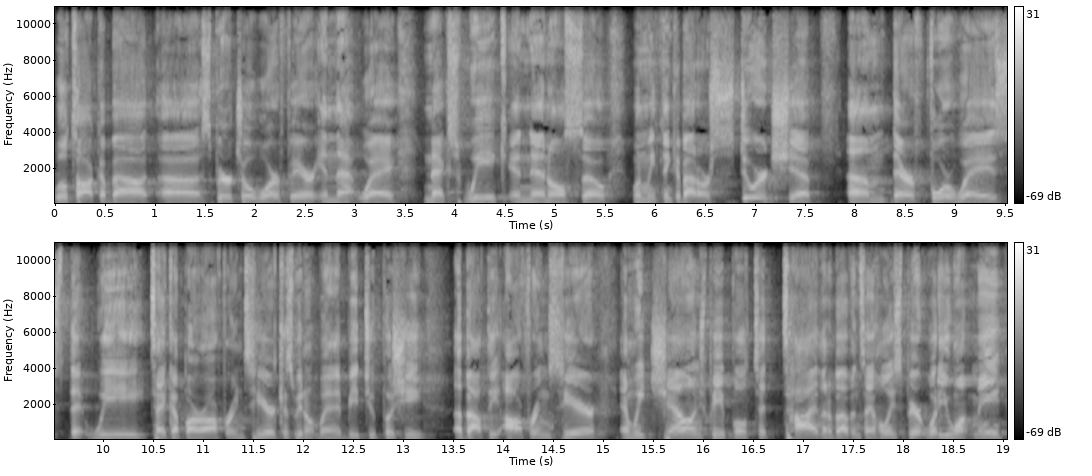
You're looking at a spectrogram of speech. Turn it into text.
we'll talk about uh, spiritual warfare in that way next week. And then also, when we think about our stewardship, um, there are four ways that we take up our offerings here because we don't want to be too pushy about the offerings here. And we challenge people to tithe and above and say, Holy Spirit, what do you want me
